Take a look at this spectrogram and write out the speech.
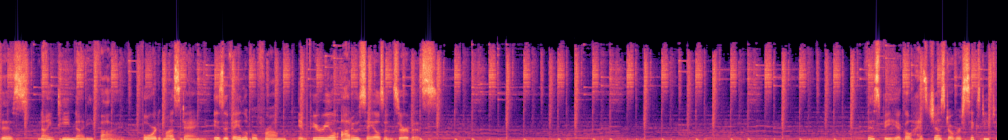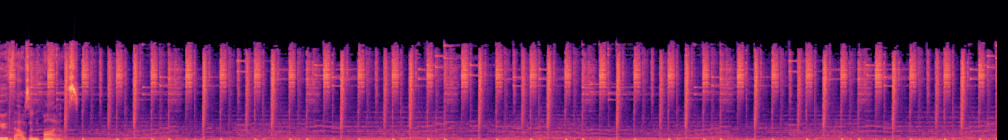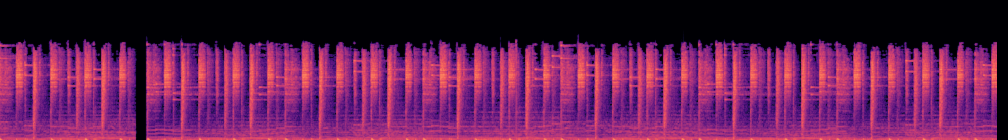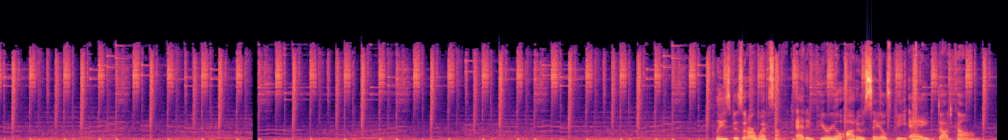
This 1995 Ford Mustang is available from Imperial Auto Sales and Service. This vehicle has just over 62,000 miles. Please visit our website at imperialautosalespa.com.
